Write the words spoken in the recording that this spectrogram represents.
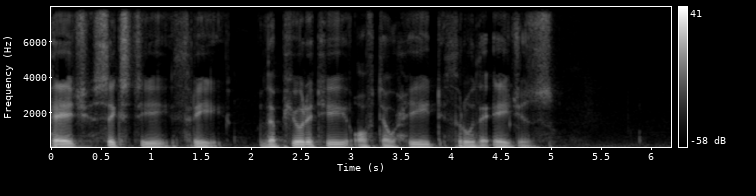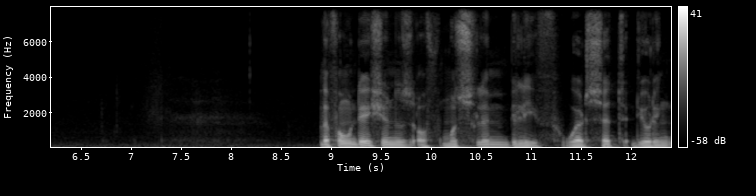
Page 63 The Purity of Tawheed Through the Ages. The foundations of Muslim belief were set during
